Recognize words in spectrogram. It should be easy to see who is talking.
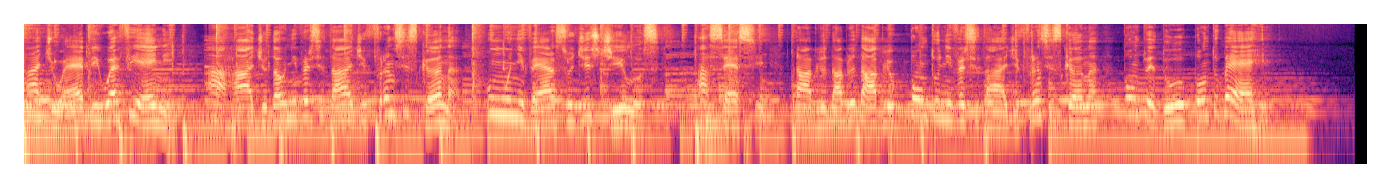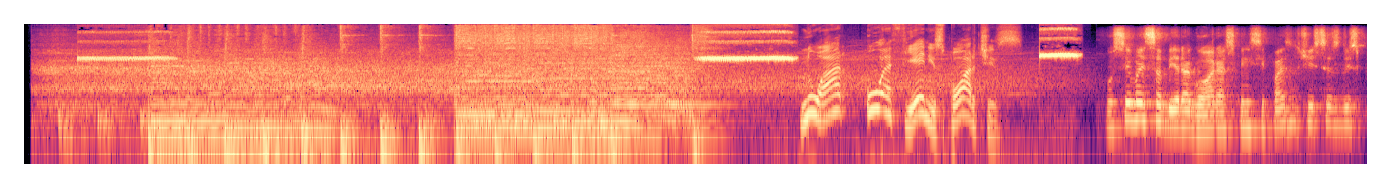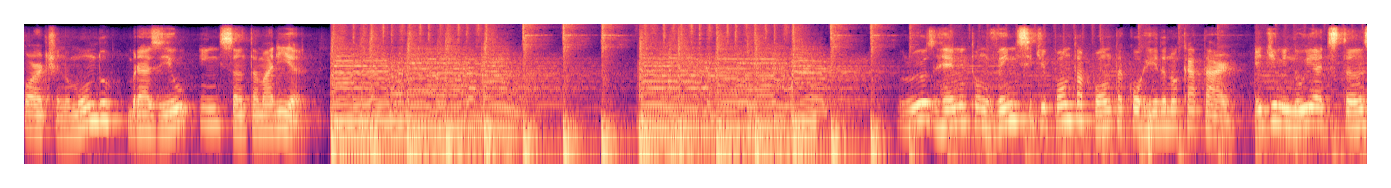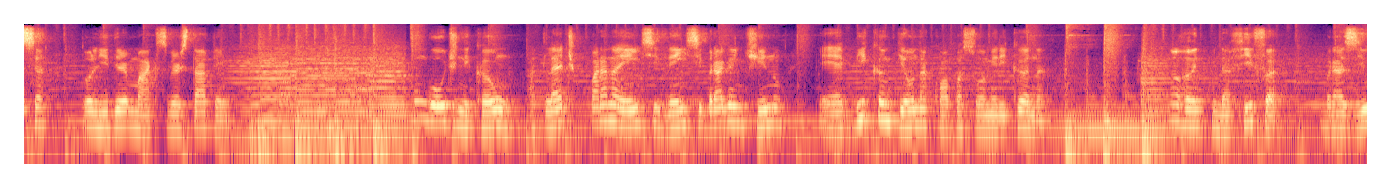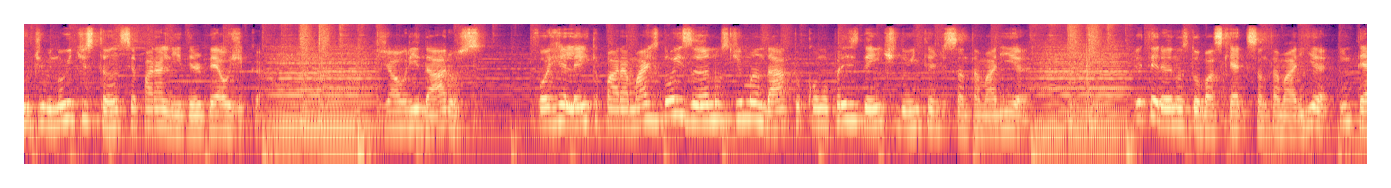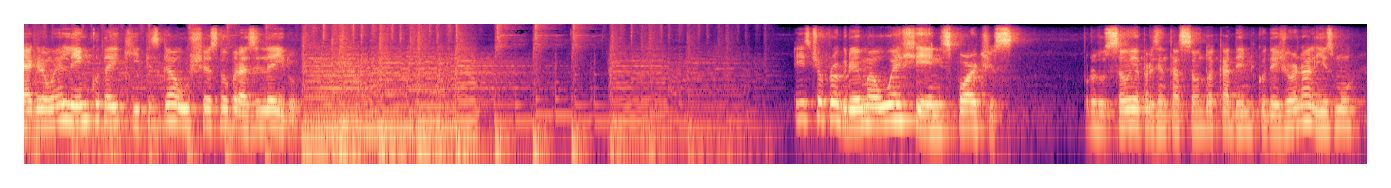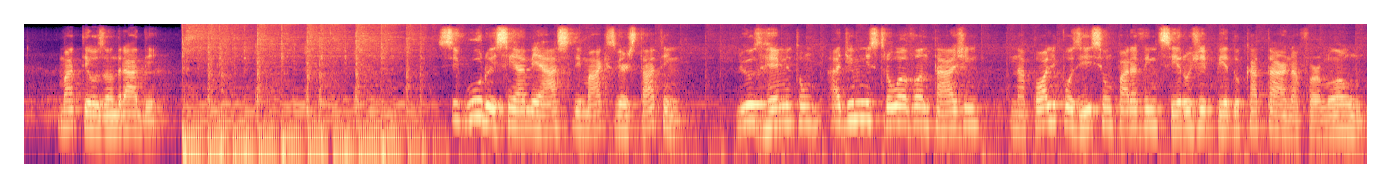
Speaker 1: Rádio Web UFN, a rádio da Universidade Franciscana, um universo de estilos. Acesse www.universidadefranciscana.edu.br.
Speaker 2: No ar, UFN Esportes.
Speaker 3: Você vai saber agora as principais notícias do esporte no mundo, Brasil e em Santa Maria. Lewis Hamilton vence de ponta a ponta a corrida no Qatar e diminui a distância do líder Max Verstappen. Com gol de Nicão, Atlético Paranaense vence Bragantino e é bicampeão da Copa Sul-Americana. No ranking da FIFA, Brasil diminui distância para líder Bélgica. Jauri Daros foi reeleito para mais dois anos de mandato como presidente do Inter de Santa Maria. Veteranos do basquete Santa Maria integram o elenco da equipes gaúchas no Brasileiro. Este é o programa UFN Esportes. Produção e apresentação do acadêmico de jornalismo Matheus Andrade. Seguro e sem ameaça de Max Verstappen, Lewis Hamilton administrou a vantagem na pole position para vencer o GP do Qatar na Fórmula 1,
